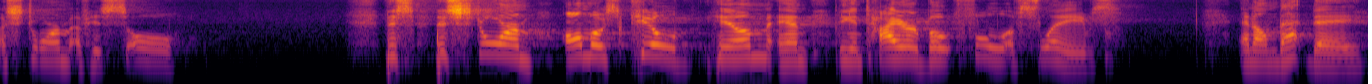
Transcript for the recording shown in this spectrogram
a storm of his soul. This, this storm almost killed him and the entire boat full of slaves. And on that day,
